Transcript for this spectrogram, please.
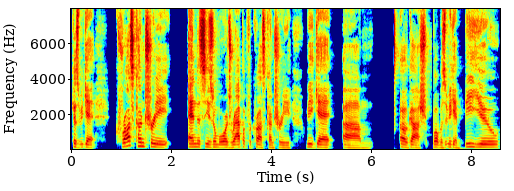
because we get cross country end of season awards, wrap up for cross country. We get um oh gosh, what was it? We get BU,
